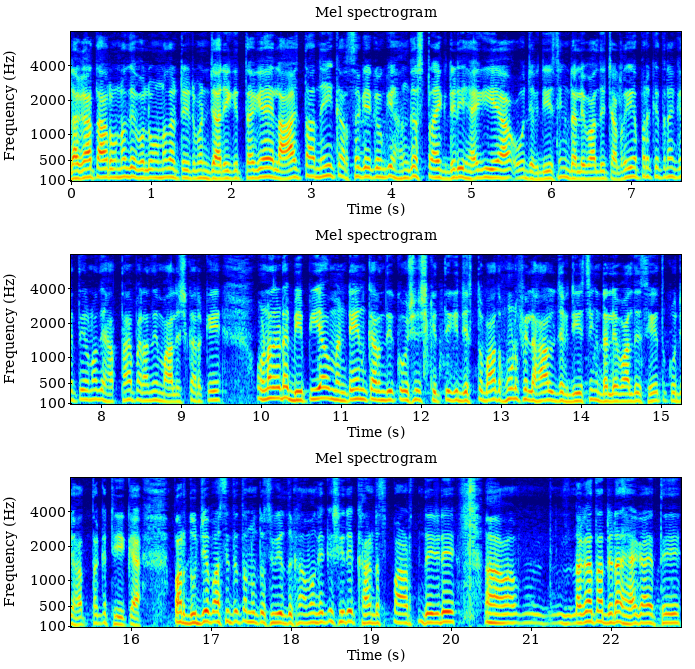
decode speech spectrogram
ਲਗਾਤਾਰ ਉਹਨਾਂ ਦੇ ਵੱਲੋਂ ਉਹਨਾਂ ਦਾ ਟ੍ਰੀਟਮੈਂਟ ਜਾਰੀ ਕੀਤਾ ਗਿਆ। ਇਲਾਜ ਤਾਂ ਨਹੀਂ ਕਰ ਸਕੇ ਕਿਉਂਕਿ ਹੰਗਰ ਸਟ੍ਰਾਈਕ ਜਿਹੜੀ ਹੈਗੀ ਆ, ਉਹ ਜਗਜੀਤ ਸਿੰਘ ਡੱਲੇਵਾਲ ਦੀ ਚੱਲ ਰਹੀ ਆ। ਪਰ ਕਿਤੇ ਨਾ ਕਿਤੇ ਉਹਨਾਂ ਦੇ ਹੱਥਾਂ ਪੈਰਾਂ ਦੀ ਮਾਲਿਸ਼ ਕਰਕੇ ਉਹਨਾਂ ਦਾ ਜਿਹੜਾ ਬੀਪੀ ਆ, ਉਹ ਮੇਨਟੇਨ ਕਰਨ ਦੀ ਕੋਸ਼ਿਸ਼ ਕੀਤੀ ਗਈ। ਜਿਸ ਤੋਂ ਬਾਅਦ ਹੁਣ ਫਿਲਹਾਲ ਜਗਜੀਤ ਸਿੰਘ ਡੱਲੇਵਾਲ ਦੀ ਸਿਹਤ ਕੁਝ ਹੱਦ ਤੱਕ ਠੀਕ ਹੈ ਪਰ ਦੂਜੇ ਪਾਸੇ ਤੇ ਤੁਹਾਨੂੰ ਤਸਵੀਰ ਦਿਖਾਵਾਂਗੇ ਕਿ ਸ਼੍ਰੀ ਖੰਡ ਪਾਠ ਦੇ ਜਿਹੜੇ ਲਗਾਤਾਰ ਜਿਹੜਾ ਹੈਗਾ ਇੱਥੇ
